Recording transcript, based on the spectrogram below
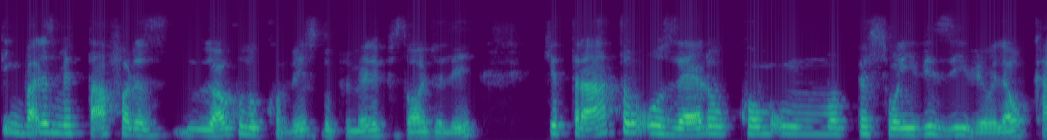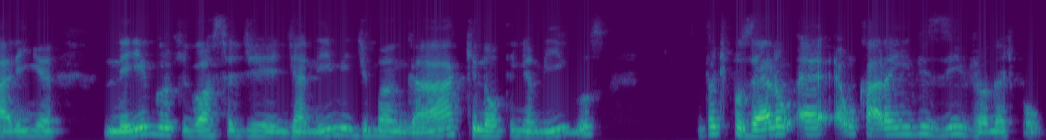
tem várias metáforas logo no começo do primeiro episódio ali que tratam o Zero como uma pessoa invisível. Ele é o carinha negro que gosta de, de anime, de mangá, que não tem amigos. Então, tipo, Zero é, é um cara invisível, né? Tipo,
